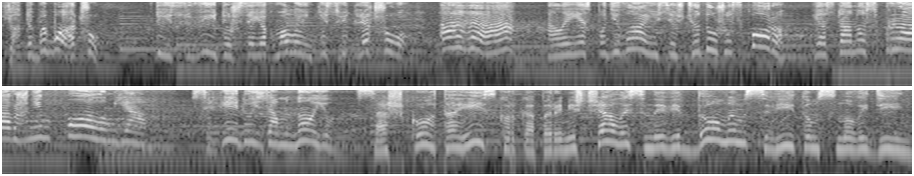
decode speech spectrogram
я тебе бачу. Ти світишся, як маленький світлячок. Ага. Але я сподіваюся, що дуже скоро я стану справжнім полум'ям. Слідуй за мною. Сашко та іскорка переміщались невідомим світом сновидінь.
